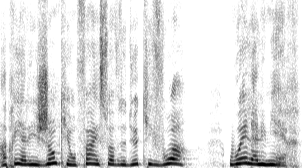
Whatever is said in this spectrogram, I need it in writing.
après il y a les gens qui ont faim et soif de Dieu qui voient où est la lumière.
